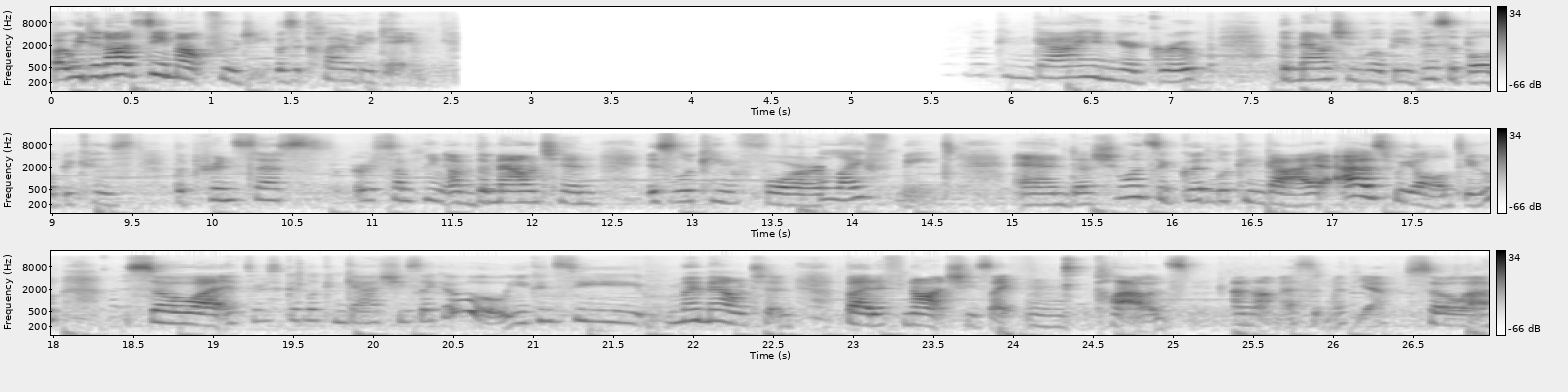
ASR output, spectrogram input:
But we did not see Mount Fuji. It was a cloudy day. looking guy in your group, the mountain will be visible because the princess or something of the mountain is looking for a life mate. And uh, she wants a good looking guy as we all do. So uh, if there's a good looking guy she's like oh you can see my mountain. But if not she's like mm, clouds. I'm not messing with you so uh,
